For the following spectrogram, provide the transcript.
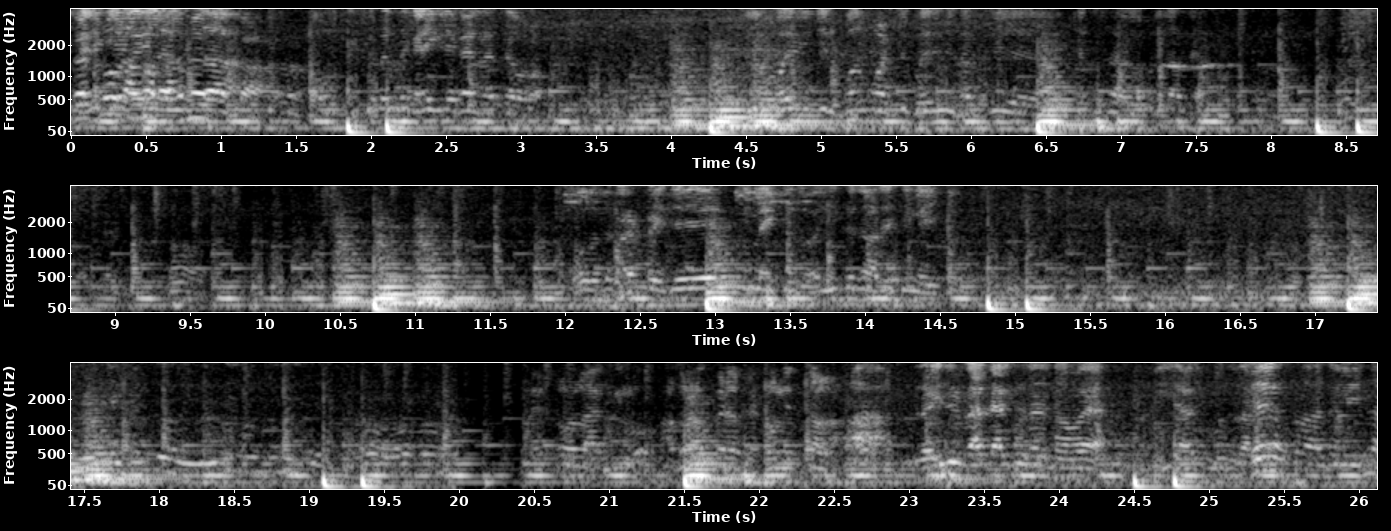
ಎಲ್ಲ ದರ್ಶ ಬಾಣವಾನ ಫೋನ್ ಮಾಡಿಸಿ ಬರೀ ಕಳಿಸಿ ಕೆಲಸ ಎಲ್ಲ ಬಂದಿದೆ ಕರೆಕ್ಟ್ ಇದೆ ತಿಂಗಳು ಐತಿದ್ದು ಐದು ಅದೇ ತಿಂಗಳು ಐತು ಪೆಟ್ರೋಲ್ ಹಾಕಿಲ್ಲ ಅದರೊಳಗೆ ಬೇರೆ ಪೆಟ್ರೋಲ್ ಇತ್ತಲ್ಲ ಐದು ರಾತ್ರಿ ಹಾಕ್ಸಿದ್ರೆ ನಾವೇ ಇಲ್ಲಿ ಹಾಕ್ಸ್ಬಂದ್ರೆ ಅದು ಇನ್ನ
